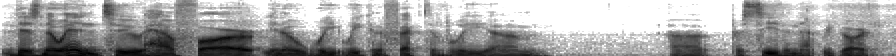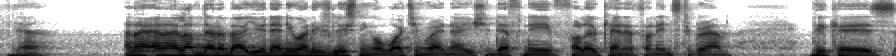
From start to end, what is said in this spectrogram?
there's no end to how far you know we, we can effectively um, uh, proceed in that regard. Yeah. And I, and I love that about you. And anyone who's listening or watching right now, you should definitely follow Kenneth on Instagram because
